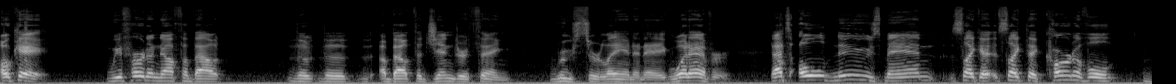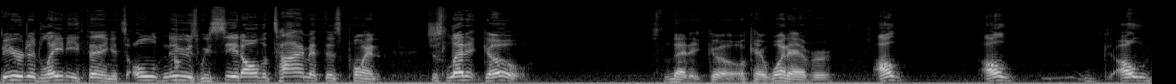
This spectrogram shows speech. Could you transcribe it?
Okay, we've heard enough about the the about the gender thing. Rooster laying an egg, whatever. That's old news, man. It's like a it's like the carnival bearded lady thing. It's old news. We see it all the time at this point. Just let it go. Just let it go. Okay, whatever. I'll I'll I'll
